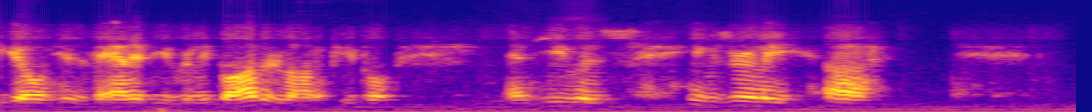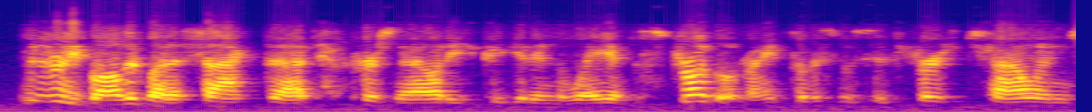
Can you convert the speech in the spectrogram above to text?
ego and his vanity really bothered a lot of people, and he was he was really uh, he was really bothered by the fact that personalities could get in the way of the struggle, right? So this was his first challenge,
